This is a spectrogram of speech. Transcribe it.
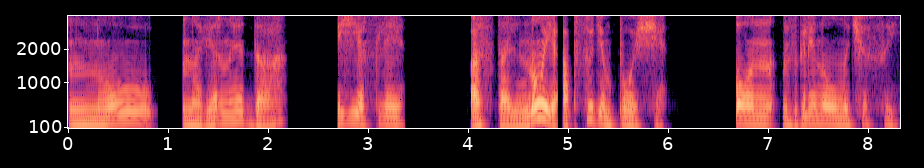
Ну, наверное, да. Если остальное обсудим позже. Он взглянул на часы.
